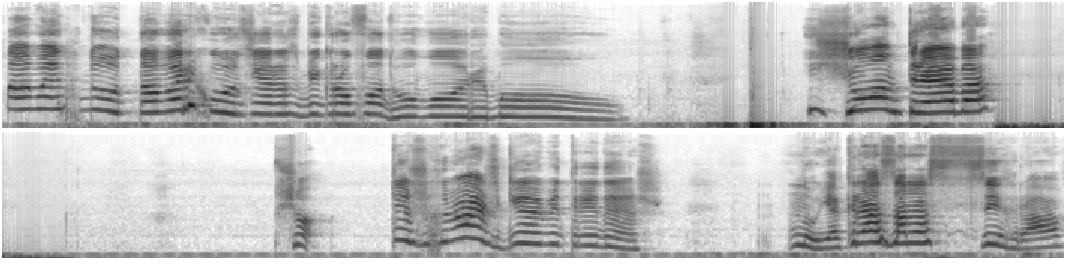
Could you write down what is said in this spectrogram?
А ми тут наверху через мікрофон говоримо. І що вам треба? Що? Ти ж граєш Dash? Ну, якраз зараз зіграв.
